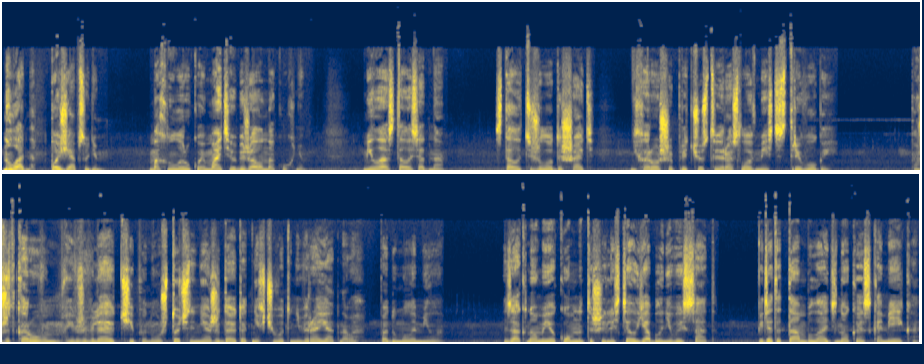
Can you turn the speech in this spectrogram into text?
«Ну ладно, позже обсудим». Махнула рукой мать и убежала на кухню. Мила осталась одна. Стало тяжело дышать. Нехорошее предчувствие росло вместе с тревогой. «Может, коровам и вживляют чипы, но уж точно не ожидают от них чего-то невероятного», — подумала Мила. За окном ее комнаты шелестел яблоневый сад. Где-то там была одинокая скамейка,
